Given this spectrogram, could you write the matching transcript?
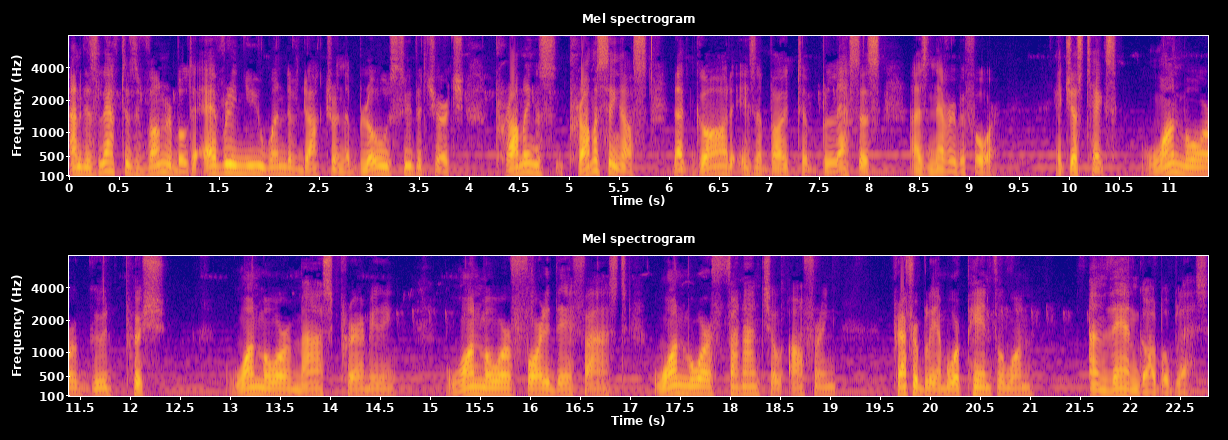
and it has left us vulnerable to every new wind of doctrine that blows through the church, promising us that God is about to bless us as never before. It just takes one more good push, one more mass prayer meeting, one more 40 day fast, one more financial offering, preferably a more painful one, and then God will bless.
